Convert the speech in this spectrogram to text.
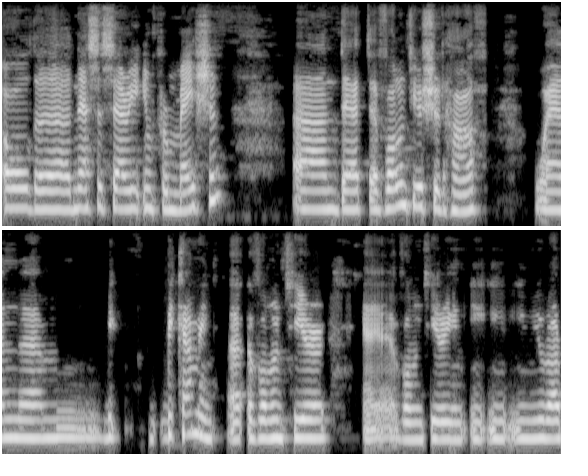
all the necessary information and that a volunteer should have when um, be- becoming a, a volunteer uh, volunteering in, in, in EULAR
